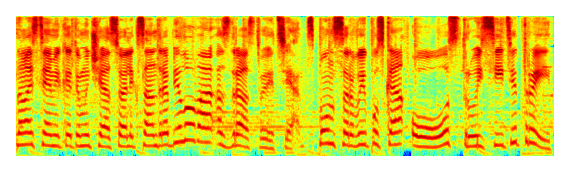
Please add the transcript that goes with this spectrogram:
С новостями к этому часу Александра Белова. Здравствуйте. Спонсор выпуска ООО «Строй Сити Трейд».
